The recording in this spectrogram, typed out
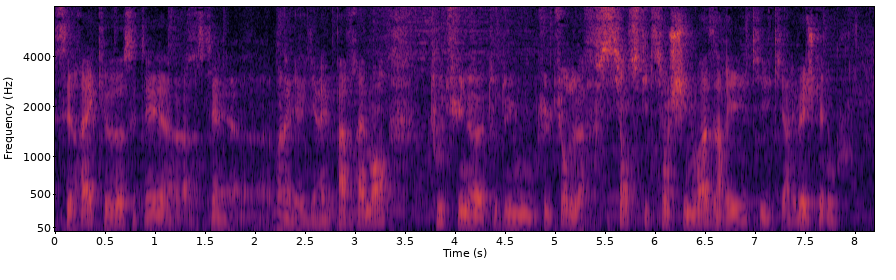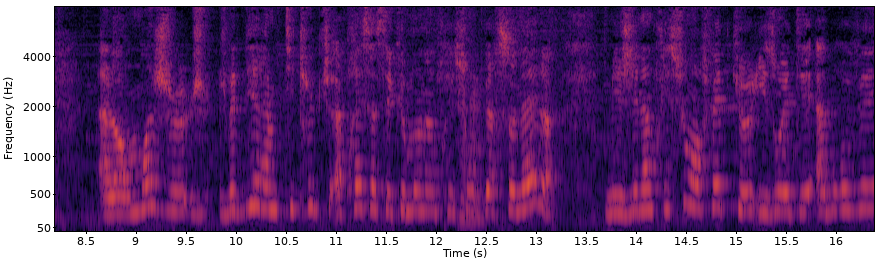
c'est vrai que c'était, voilà, il n'y avait pas vraiment toute une, toute une culture de la science-fiction chinoise qui, qui arrivait jusqu'à nous. Alors moi, je, je- je vais te dire un petit truc, après ça c'est que mon impression Mhm. personnelle, mais j'ai l'impression en fait qu'ils ont été abreuvés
